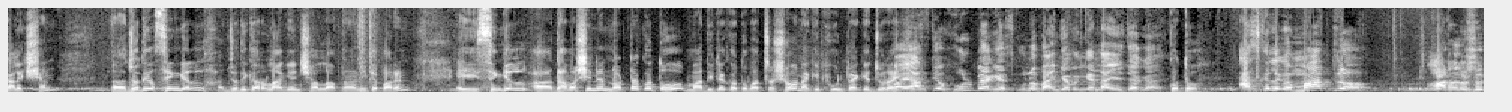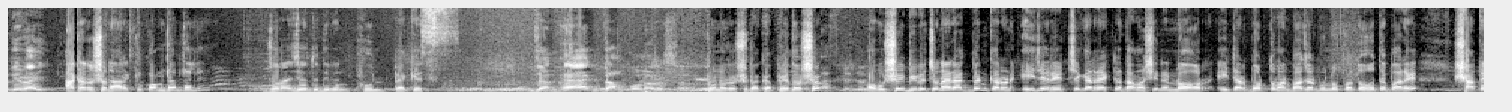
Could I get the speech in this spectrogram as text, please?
কালেকশন যদিও সিঙ্গেল যদি কারও লাগে ইনশাল্লাহ আপনারা নিতে পারেন। এই সিঙ্গেল ধামাসিনের নটটা কত? মাদিটা কত? বাচ্চা সহ নাকি ফুল প্যাকেজ জোড়া ভাই আজকে ফুল প্যাকেজ কোনো ভাঙ্গা ভাঙ্গা নাই এই জায়গায়। কত? আজকে লেগে মাত্র আঠারোশো দি ভাই। আঠারোশো না আর একটু কম দাম তাহলে জোড়ায় যেহেতু দিবেন ফুল প্যাকেজ একদম পনেরোশো। টাকা। প্রিয় দর্শক, অবশ্যই বিবেচনায় রাখবেন, কারণ এই যে রেড চেকারের একটা দামাসিনের নর, এইটার বর্তমান বাজার মূল্য কত হতে পারে? সাথে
